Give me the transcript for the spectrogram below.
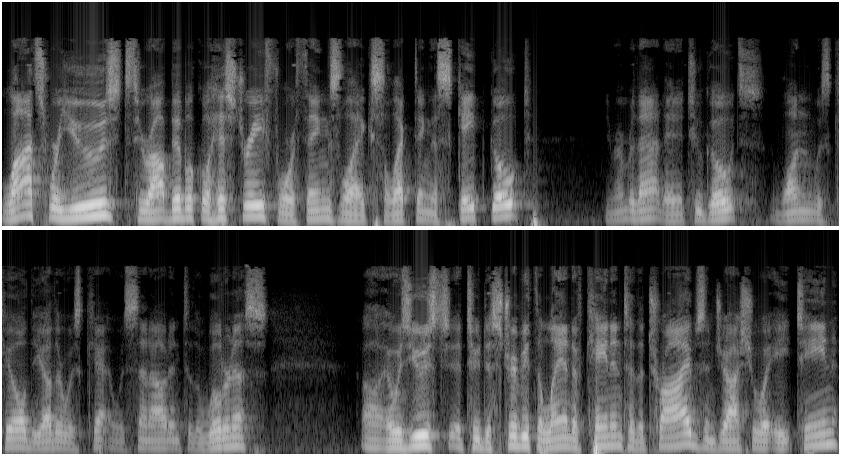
Lots were used throughout biblical history for things like selecting the scapegoat. You remember that? They had two goats. One was killed, the other was, was sent out into the wilderness. Uh, it was used to distribute the land of Canaan to the tribes in Joshua 18.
